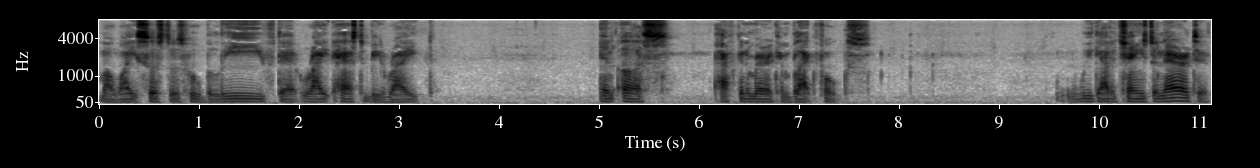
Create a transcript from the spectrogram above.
my white sisters who believe that right has to be right, and us, African American black folks, we got to change the narrative.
